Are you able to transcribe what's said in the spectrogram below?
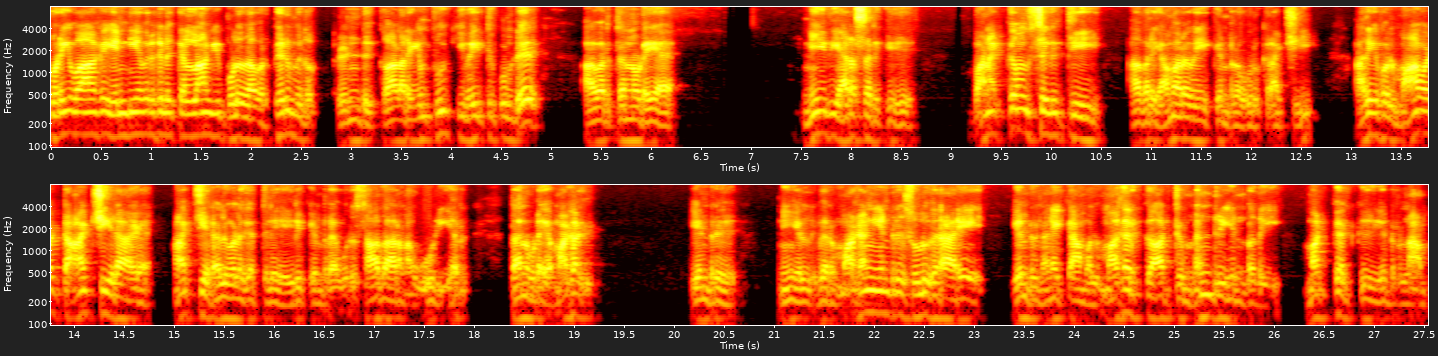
குறைவாக எண்ணியவர்களுக்கெல்லாம் இப்பொழுது அவர் பெருமிதம். ரெண்டு காலரையும் தூக்கி வைத்துக்கொண்டு அவர் தன்னுடைய நீதி அரசருக்கு வணக்கம் செலுத்தி அவரை அமர வைக்கின்ற ஒரு காட்சி. அதேபோல் மாவட்ட ஆட்சியராக ஆட்சியர் அலுவலகத்திலே இருக்கின்ற ஒரு சாதாரண ஊழியர் தன்னுடைய மகள் என்று நீங்கள் இவர் மகன் என்று சொல்லுகிறாரே என்று நினைக்காமல் மகற்கு ஆற்றும் நன்றி என்பதை மக்கட்கு என்று நாம்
